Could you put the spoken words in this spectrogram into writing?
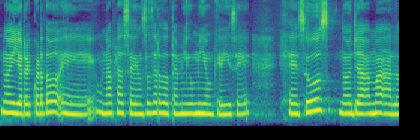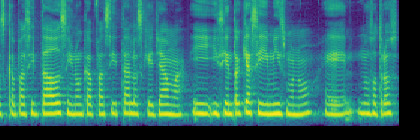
No, yo recuerdo eh, una frase de un sacerdote amigo mío que dice, Jesús no llama a los capacitados, sino capacita a los que llama. Y, siento que así mismo, ¿no? Eh, nosotros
